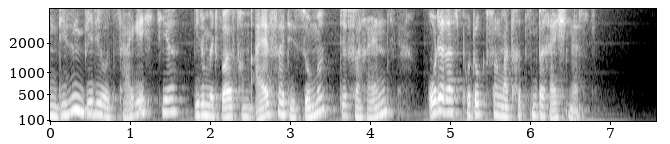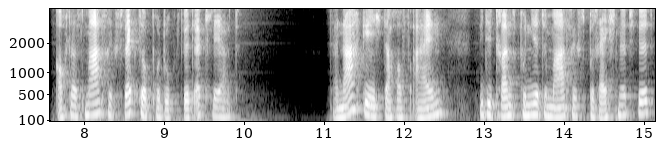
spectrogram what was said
In diesem Video zeige ich dir, wie du mit Wolfram Alpha die Summe, Differenz oder das Produkt von Matrizen berechnest. Auch das Matrix-Vektor-Produkt wird erklärt. Danach gehe ich darauf ein, wie die transponierte Matrix berechnet wird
